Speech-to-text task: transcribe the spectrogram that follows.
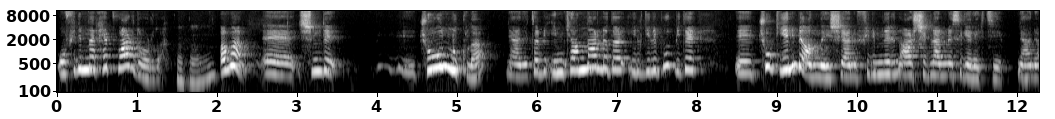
O filmler hep vardı orada. Ama e, şimdi e, çoğunlukla yani tabii imkanlarla da ilgili bu. Bir de e, çok yeni bir anlayış yani filmlerin arşivlenmesi gerektiği. Yani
